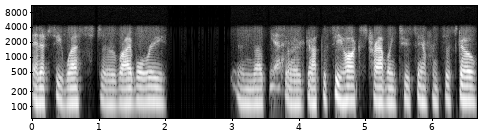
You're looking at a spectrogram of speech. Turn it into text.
NFC West uh, rivalry. And that's yeah. uh, got the Seahawks traveling to San Francisco.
